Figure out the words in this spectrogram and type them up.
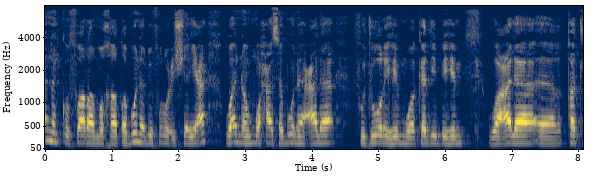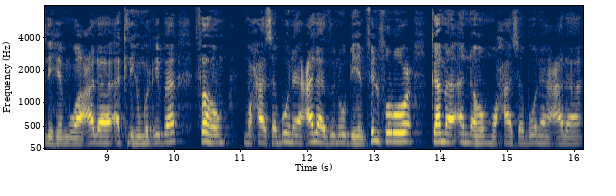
أن الكفار مخاطبون بفروع الشريعة وأنهم محاسبون على فجورهم وكذبهم وعلى آه، قتلهم وعلى أكلهم الربا فهم محاسبون على ذنوبهم في الفروع كما أنهم محاسبون على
